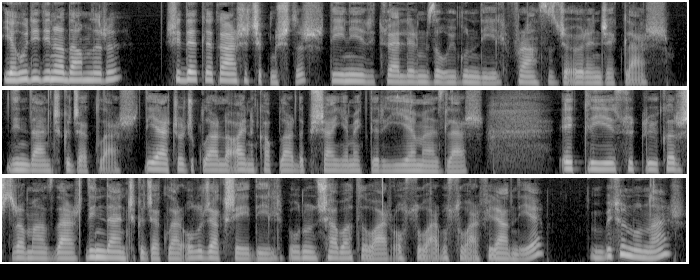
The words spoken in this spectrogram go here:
Yahudi din adamları şiddetle karşı çıkmıştır. Dini ritüellerimize uygun değil. Fransızca öğrenecekler, dinden çıkacaklar. Diğer çocuklarla aynı kaplarda pişen yemekleri yiyemezler etliyi, sütlüyü karıştıramazlar, dinden çıkacaklar, olacak şey değil, bunun şabatı var, o su var, bu su var filan diye. Bütün bunlar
